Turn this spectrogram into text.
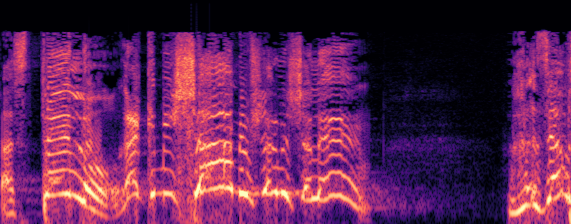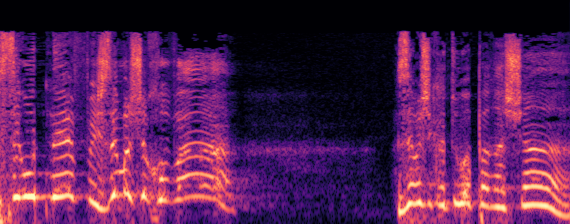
אז תן לו, רק משם אפשר לשלם. זה המסירות נפש, זה מה שחובה. זה מה שכתוב בפרשה.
